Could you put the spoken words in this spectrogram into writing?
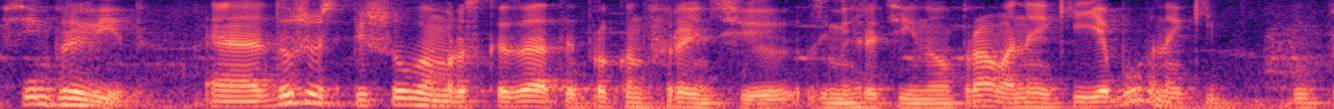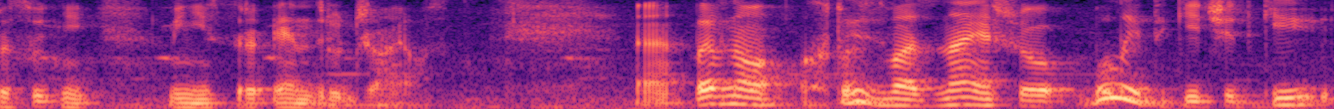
Всім привіт! Е, Дуже спішу вам розказати про конференцію з імміграційного права, на якій я був, на якій був присутній міністр Ендрю Джайлз. Е, Певно, хтось з вас знає, що були такі чіткі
